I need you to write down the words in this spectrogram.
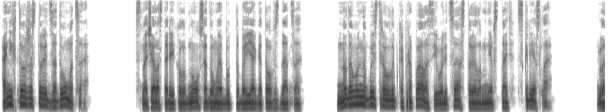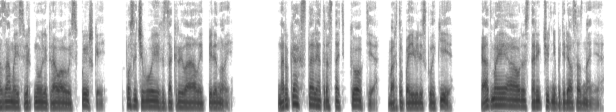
О них тоже стоит задуматься». Сначала старик улыбнулся, думая, будто бы я готов сдаться. Но довольно быстро улыбка пропала с его лица, стоило мне встать с кресла. Глаза мои сверкнули кровавой вспышкой, после чего их закрыло алой пеленой. На руках стали отрастать когти, во рту появились клыки, а от моей ауры старик чуть не потерял сознание.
